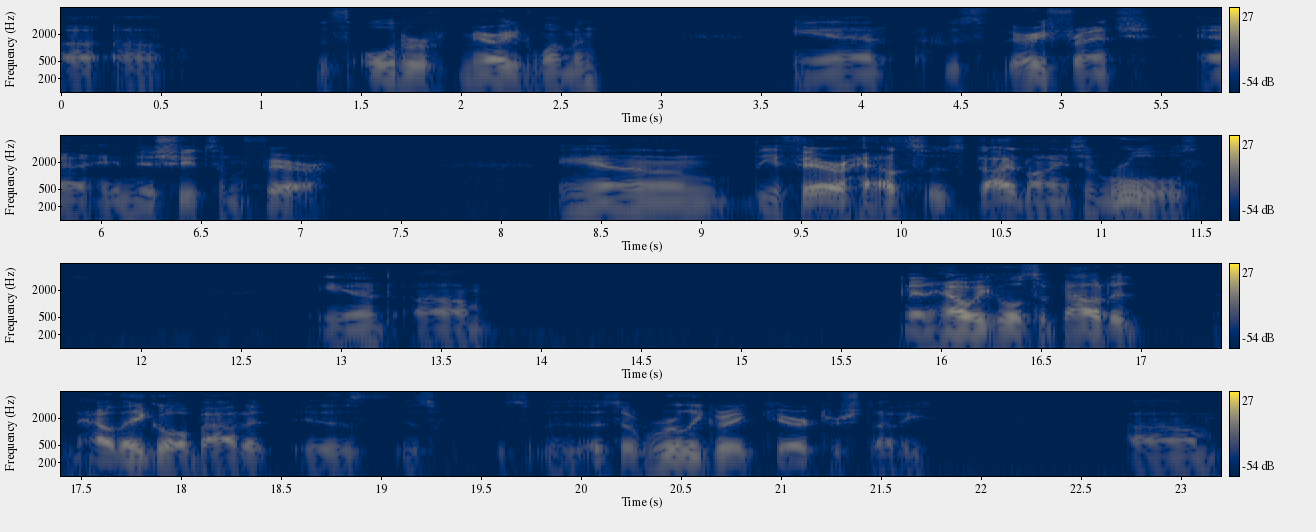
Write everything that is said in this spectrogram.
uh, uh, this older married woman, and who's very French, and he initiates an affair. And the affair has its guidelines and rules, and um, and how he goes about it and how they go about it is is is, is a really great character study. Um,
